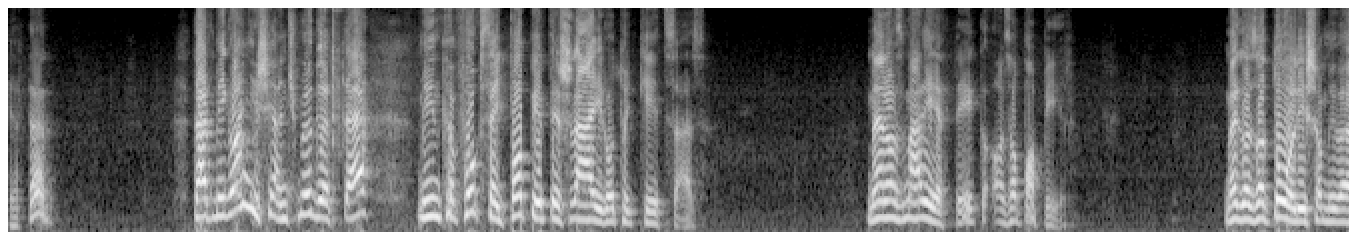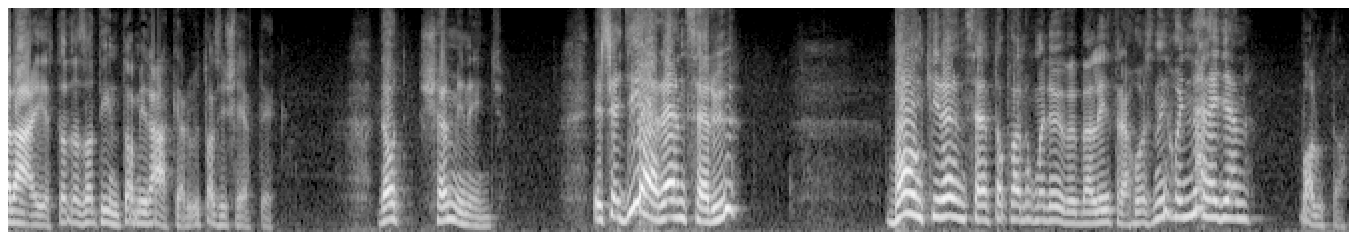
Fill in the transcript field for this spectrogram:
Érted? tehát még annyi sincs mögötte mint ha fogsz egy papírt és ráírod hogy 200 mert az már érték az a papír. Meg az a toll is amivel ráírtad az a tinta ami rákerült az is érték de ott semmi nincs és egy ilyen rendszerű banki rendszert akarnak majd a jövőben létrehozni hogy ne legyen valuta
